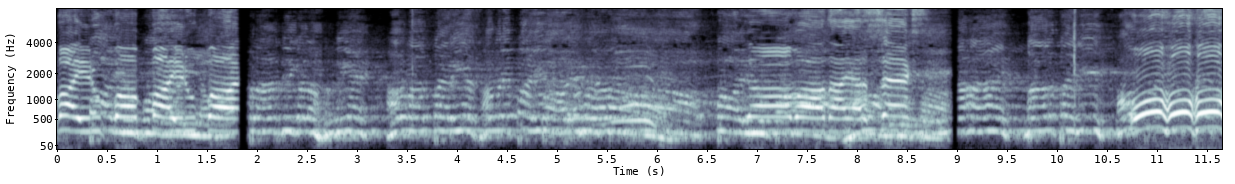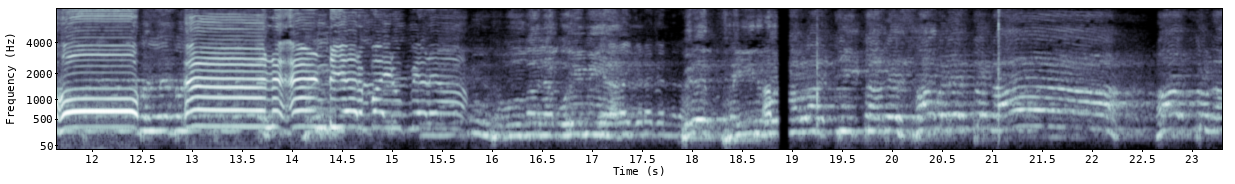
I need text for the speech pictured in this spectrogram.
ਭਾਈ ਰੂਪਾ ਭਾਈ ਰੂਪਾ ਪਲਾਨ ਦੀ ਗੱਲ ਹੁੰਦੀ ਹੈ ਹਰ ਵਾਰ ਪੈ ਰਹੀ ਹੈ ਸਾਹਮਣੇ ਭਾਈ ਕੀ ਬਾਤ ਆ ਯਾਰ ਸੈਕਸ ਜਾਂ ਕੋਈ ਵੀ ਹੈ। ਵੀਰੇ ਫਰੀਦ ਵਾਲਾ ਚੀਤਾ ਦੇ ਸਾਹਮਣੇ ਤੁਨਾ ਹਾਂ। ਤੁਨਾ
